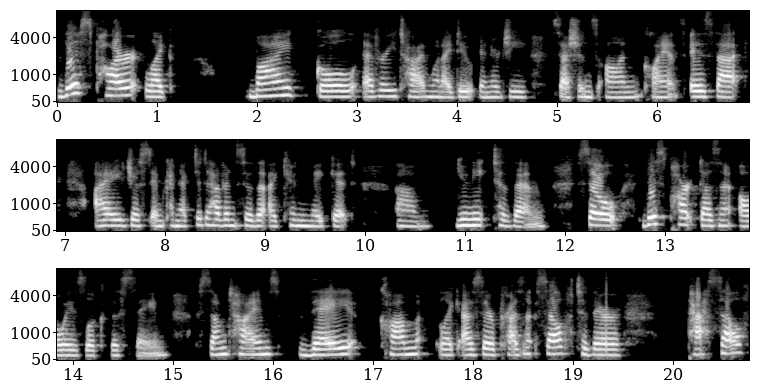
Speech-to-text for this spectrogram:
this part like my goal every time when i do energy sessions on clients is that i just am connected to heaven so that i can make it um, unique to them. So this part doesn't always look the same. Sometimes they come like as their present self to their past self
